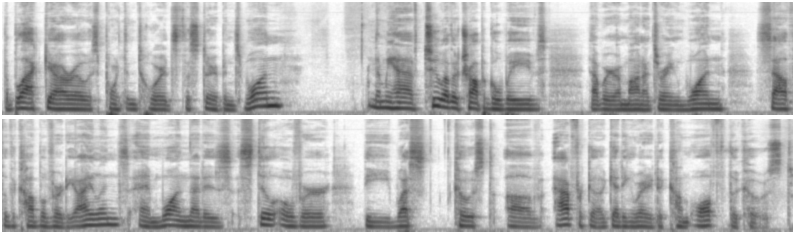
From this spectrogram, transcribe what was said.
The black arrow is pointing towards disturbance 1. And then we have two other tropical waves that we are monitoring, one south of the Cabo Verde Islands and one that is still over the west coast of Africa getting ready to come off the coast.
